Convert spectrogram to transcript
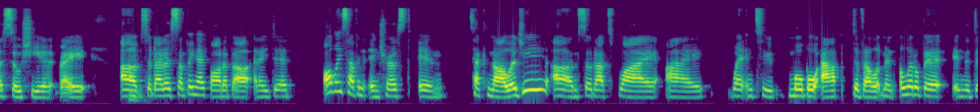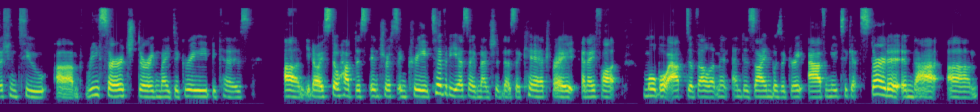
associate, right? Um, mm. So that is something I thought about, and I did always have an interest in technology. Um, so that's why I went into mobile app development a little bit in addition to um, research during my degree because um, you know I still have this interest in creativity as I mentioned as a kid, right? And I thought mobile app development and design was a great avenue to get started in that. Um,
